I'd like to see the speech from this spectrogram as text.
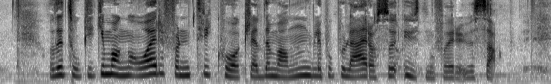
Og det tok ikke mange år før den trikotkledde mannen ble populær også utenfor USA.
